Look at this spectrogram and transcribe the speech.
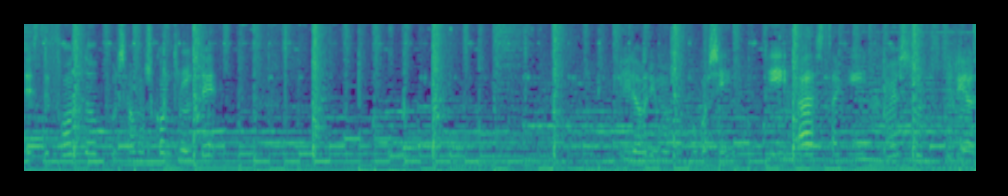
este fondo, pulsamos control T hasta aquí nuestro tutorial.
